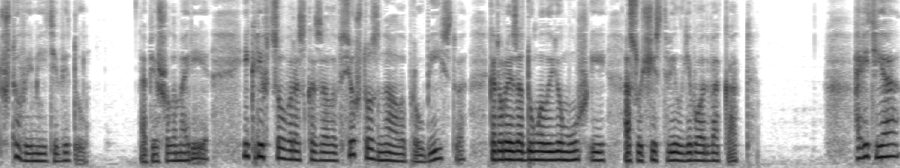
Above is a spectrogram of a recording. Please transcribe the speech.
«Что вы имеете в виду?» — опешила Мария, и Кривцова рассказала все, что знала про убийство, которое задумал ее муж и осуществил его адвокат. — А ведь я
